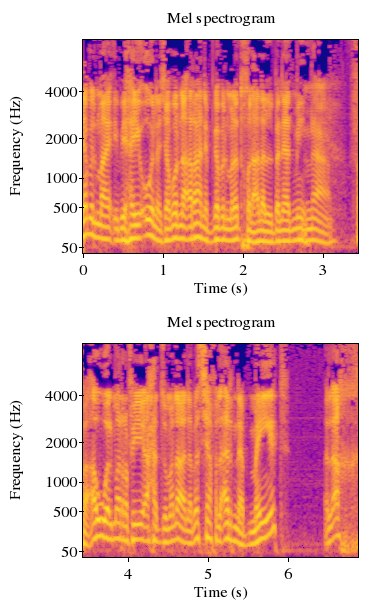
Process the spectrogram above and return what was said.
قبل ما بيهيئونا جابوا لنا أرانب قبل ما ندخل على البني آدمين. نعم. فأول مرة في أحد زملائنا بس شاف الأرنب ميت الأخ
